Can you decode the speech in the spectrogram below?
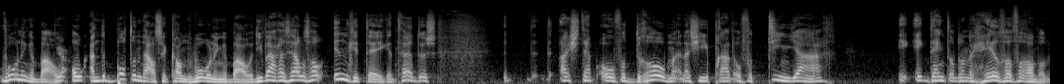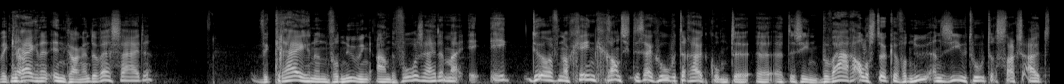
woningen bouwen. Ook aan de Bottendaalse kant woningen bouwen. Die waren zelfs al ingetekend. Hè? Dus als je het hebt over dromen en als je hier praat over tien jaar, ik, ik denk dat er nog heel veel verandert. We krijgen een ingang aan de westzijde. We krijgen een vernieuwing aan de voorzijde. Maar ik, durf nog geen garantie te zeggen hoe het eruit komt te, eh, te zien. Bewaren alle stukken van nu en zie het hoe het er straks uit,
